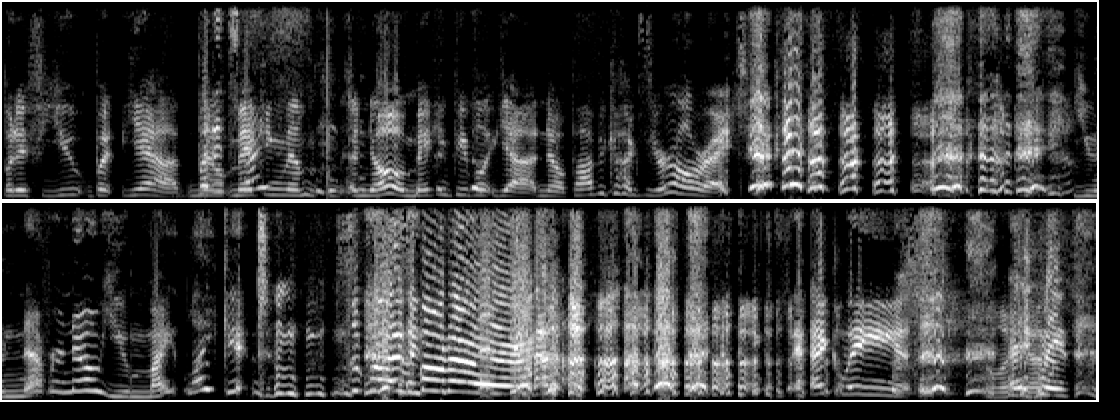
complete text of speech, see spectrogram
but if you but yeah, But no, it's making nice. them no making people yeah no poppycocks you're all right. you never know, you might like it. Surprise boner! Exactly. Oh. Anyways, I,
